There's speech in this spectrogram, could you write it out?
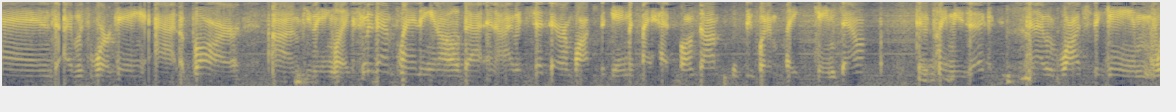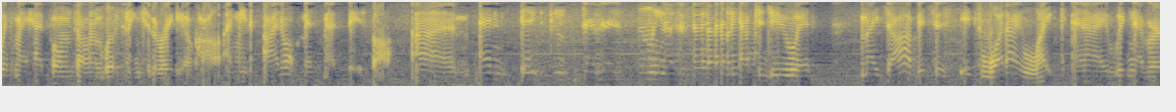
and I was working at a bar um, doing like some event planning and all of that, and I would sit there and watch the game with my headphones on because we wouldn't play games down. They would play music, and I would watch the game with my headphones on, listening to the radio call. I mean, I don't miss Mets baseball, um, and it doesn't really necessarily have to do with my job. It's just it's what I like, and I would never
